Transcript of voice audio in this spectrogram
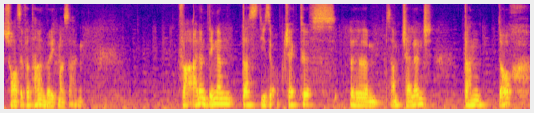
Chance vertan, würde ich mal sagen vor allem Dingen, dass diese Objectives ähm, samt Challenge dann doch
